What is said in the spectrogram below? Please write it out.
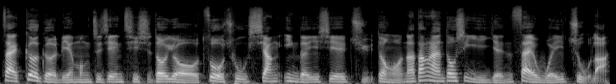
在各个联盟之间其实都有做出相应的一些举动哦，那当然都是以联赛为主啦。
